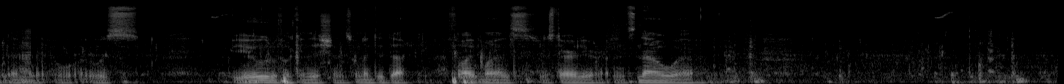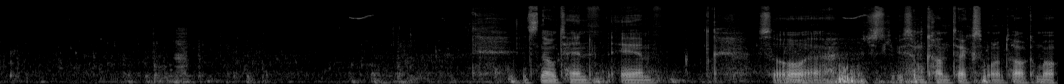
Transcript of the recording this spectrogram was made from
and then it, it was beautiful conditions when I did that five miles just earlier. And it's now. Uh, it's now 10 a.m. So, uh, just to give you some context on what I'm talking about.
